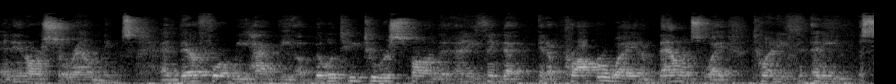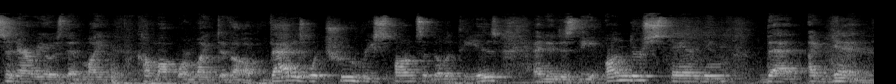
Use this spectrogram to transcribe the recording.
and in our surroundings. And therefore, we have the ability to respond to anything that, in a proper way, in a balanced way, to any, any scenarios that might come up or might develop. That is what true responsibility is, and it is the understanding that, again,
